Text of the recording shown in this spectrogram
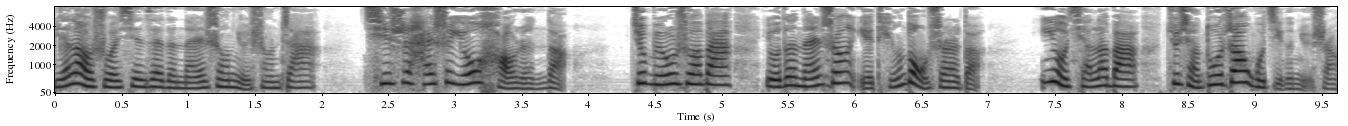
别老说现在的男生女生渣，其实还是有好人的。就比如说吧，有的男生也挺懂事儿的，一有钱了吧，就想多照顾几个女生；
